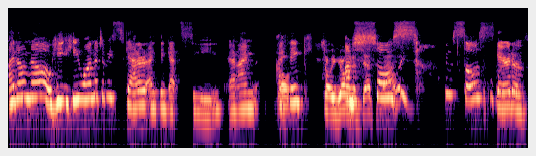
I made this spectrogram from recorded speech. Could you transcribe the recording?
I don't know. He he wanted to be scattered, I think, at sea. And I'm I think So you're going I'm to Death so Valley? I'm so scared of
